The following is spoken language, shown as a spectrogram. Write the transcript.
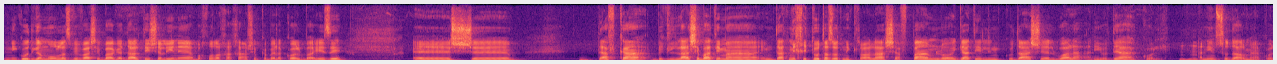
ניגוד גמור לסביבה שבה גדלתי, של הנה הבחור החכם שמקבל הכל באיזי. אה, ש... דווקא בגלל שבאתי עם העמדת נחיתות הזאת נקרא לה, שאף פעם לא הגעתי לנקודה של וואלה, אני יודע הכל. אני מסודר מהכל.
